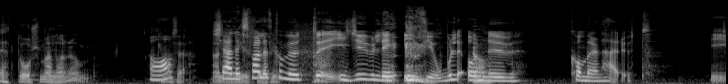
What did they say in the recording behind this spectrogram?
är ett års mellanrum? man Ja. Kärleksfallet kom ut i juli i fjol och Ja. nu kommer den här ut. I,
